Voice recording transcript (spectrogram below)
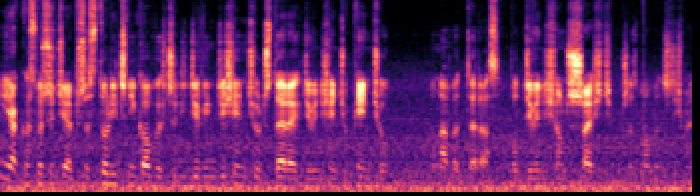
I jak słyszycie przy 100 licznikowych, czyli 94, 95, no nawet teraz pod 96 przez moment szliśmy,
